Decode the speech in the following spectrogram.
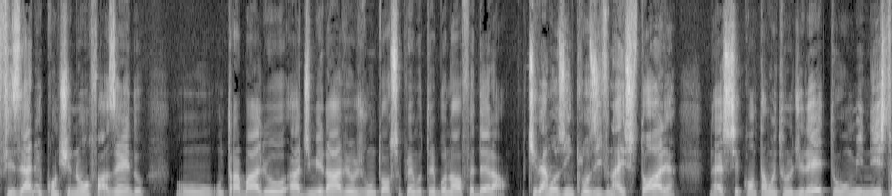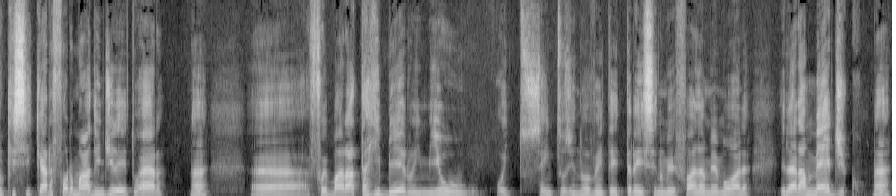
fizeram e continuam fazendo um, um, trabalho admirável junto ao Supremo Tribunal Federal. Tivemos, inclusive, na história, né, se conta muito no direito, um ministro que sequer formado em direito era. Né? É, foi Barata Ribeiro, em 1893, se não me falha a memória. Ele era médico, né?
